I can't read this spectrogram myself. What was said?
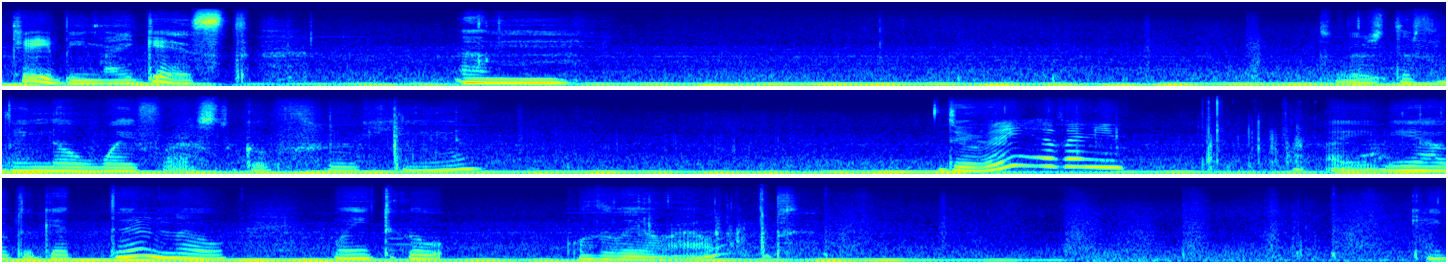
Okay, be my guest. Um. So there's definitely no way for us to go through here. Do you really have any idea how to get there? No. We need to go all the way around. Okay.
